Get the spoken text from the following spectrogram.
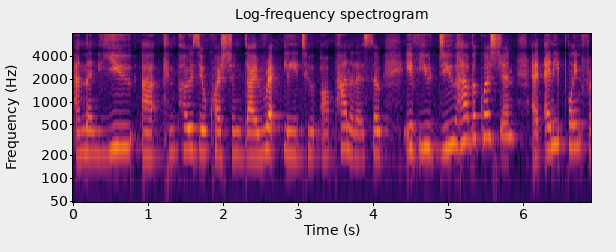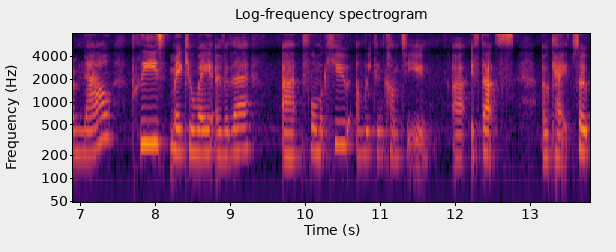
and then you uh, can pose your question directly to our panelists. So if you do have a question at any point from now, please make your way over there, uh, form a queue, and we can come to you uh, if that's okay. So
